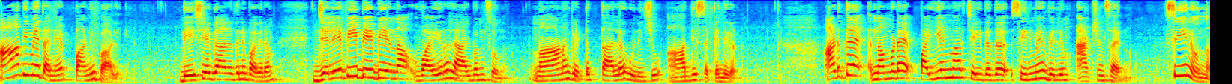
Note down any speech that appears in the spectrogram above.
ആദ്യമേ തന്നെ പണി പാളി. ദേശീയ ഗാനത്തിന് പകരം ജലേബി ബേബി എന്ന വൈറൽ ആൽബം സോങ് നാണം കെട്ട് തല കുനിച്ചു ആദ്യ സെക്കൻഡുകൾ. അടുത്ത നമ്മുടെ പയ്യന്മാർ ചെയ്തത് സിനിമയെ വെല്ലും ആക്ഷൻസ് ആയിരുന്നു. സീൻ ഒന്ന്.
